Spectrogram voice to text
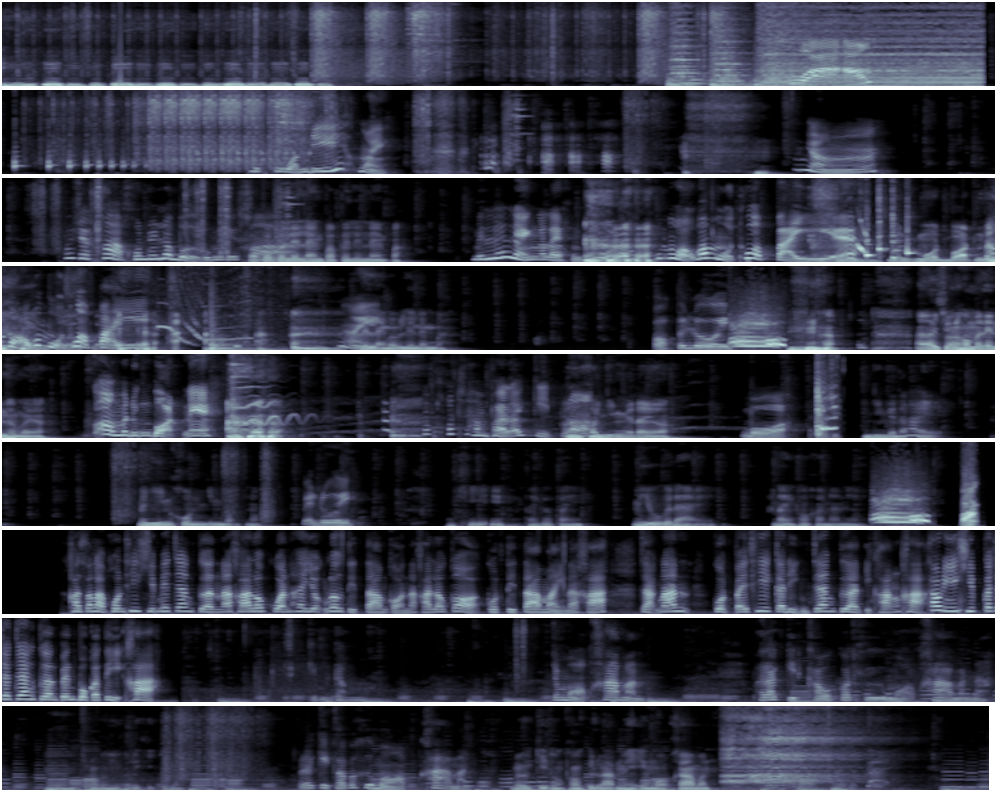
ตัวเอาอย่าขวนดีห่วยหยังเขาจะฆ่าคนด้วยระเบิดก็ไม่ได้ปะฆ่า ปะไปเล่นแรงปะไปเล่นแรงปะ ไม่เล่นแรงอะไรของกูอะกูบอกว่าหมวดทั่วไปอะมันโหมดบอทมันบอกว่าหมวดทั่วไปไหนเล่นแรงปะไปเล่นแรงปะออกไปเลย เออชวนเขามาเล่นทำไมอะ ก็เอามาดึงบอทแน่ก็เขาจะทำภารกิจอ้าวเนาะเขายิงไม่ได้เหรอ บอ ยิงก็ได้ ไม่ยิงคนยิงบอทเนาะ ไปเลย โอเค ไปก็ไป ไม่อยู่ก็ได้ ไล่เขาขนาดนี้ ค่ะสำหรับคนที่คลิปไม่แจ้งเตือนนะคะ รบกวนให้ยกเลิกติดตามก่อนนะคะ แล้วก็กดติดตามใหม่นะคะ จากนั้นกดไปที่กระดิ่งแจ้งเตือนอีกครั้งค่ะ เท่านี้คลิปก็จะแจ้งเตือนเป็นปกติค่ะเก็บดัง จะหมอบฆ่ามัน ภารกิจเขาก็คือหมอบฆ่ามันนะ อืมเขาก็มีภารกิจอยู่แล้วภารกิจเขาก็คือหมอบฆ่ามันภารกิจของเขาคือรัดไม่ให้เองหมอบฆ่ามันน่าจะตาย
